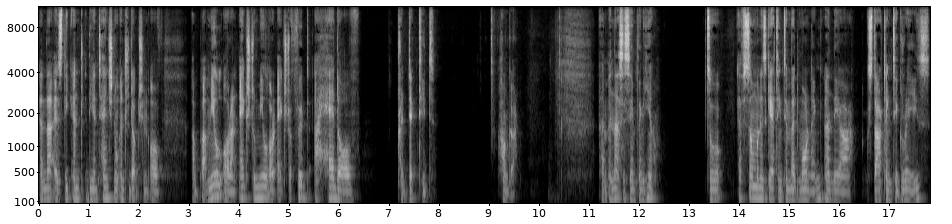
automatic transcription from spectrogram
And that is the, the intentional introduction of a, a meal or an extra meal or extra food ahead of predicted hunger. Um, and that's the same thing here. So if someone is getting to mid morning and they are starting to graze,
